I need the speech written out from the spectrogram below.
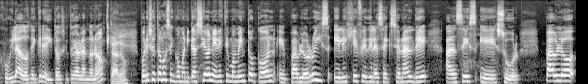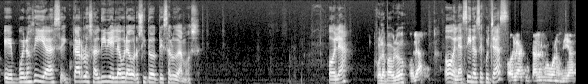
jubilados de créditos, estoy hablando, ¿no? Claro. Por eso estamos en comunicación en este momento con eh, Pablo Ruiz, el jefe de la seccional de ANSES eh, Sur. Pablo, eh, buenos días. Carlos Aldivia y Laura Gorosito te saludamos. Hola. Hola Pablo. Hola. Hola, ¿sí nos escuchás? Hola, ¿qué tal? Muy buenos días,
